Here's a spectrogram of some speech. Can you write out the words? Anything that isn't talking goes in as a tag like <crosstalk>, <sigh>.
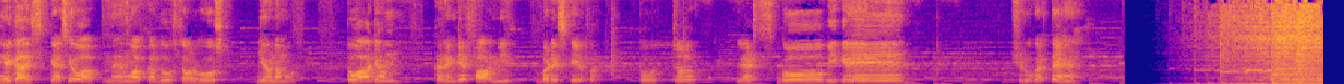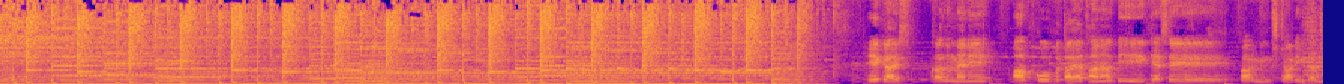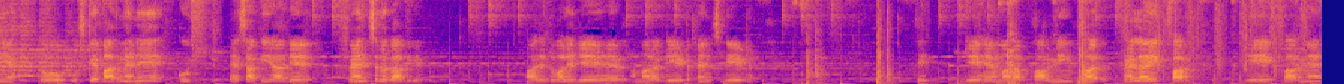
हे hey guys कैसे हो आप? मैं हूँ आपका दोस्त और होस्ट जियोना मोड। तो आज हम करेंगे फ़ार्मिंग बड़े स्केल पर। तो चलो लेट्स गो बिगेन शुरू करते हैं। कल मैंने आपको बताया था ना कि कैसे फ़ार्मिंग स्टार्टिंग करनी है। तो उसके बाद मैंने कुछ ऐसा किया जे फेंस लगा दिए। आले दुआले जे है हमारा गेट फेंस गेट ते ये है हमारा फ़ार्मिंग फार, पहला एक फार्म ये एक फार्म है।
